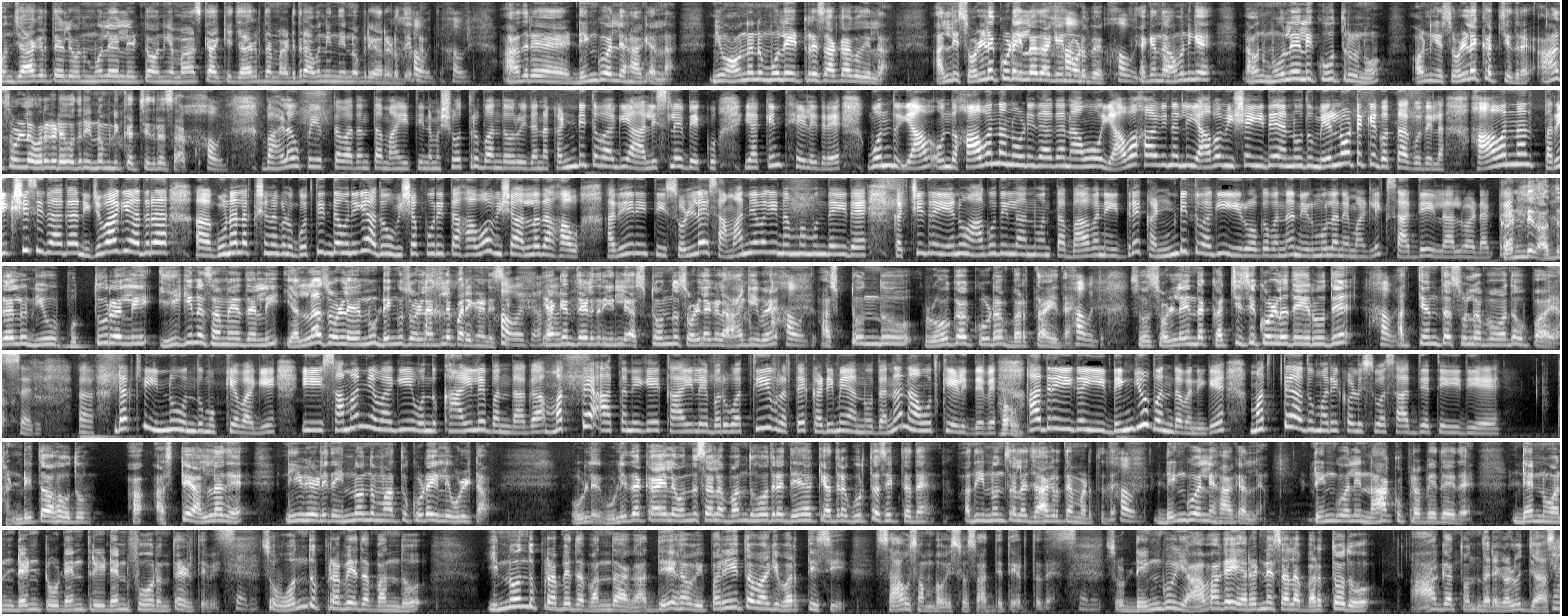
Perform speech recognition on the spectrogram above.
ಒಂದು ಜಾಗ್ರತೆಯಲ್ಲಿ ಒಂದು ಮೂಲೆಯಲ್ಲಿ ಇಟ್ಟು ಅವನಿಗೆ ಮಾಸ್ಕ್ ಹಾಕಿ ಜಾಗ್ರತೆ ಮಾಡಿದ್ರೆ ಅವನಿಂದ ಇನ್ನೊಬ್ರಿಗೆ ಹರಡುದಿಲ್ಲ ಆದರೆ ಡೆಂಗು ಅಲ್ಲಿ. ಹಾಗಲ್ಲ ನೀವು ಅವನನ್ನು ಮೂಲೆ ಇಟ್ಟರೆ ಸಾಕಾಗುದಿಲ್ಲ. ಅಲ್ಲಿ ಸೊಳ್ಳೆ ಕೂಡ ಇಲ್ಲದಾಗೆ ನೋಡಬೇಕು. ಯಾಕಂದ್ರೆ ಅವನಿಗೆ ಅವನ ಮೂಲೆಯಲ್ಲಿ ಕೂತ್ರು ಅವನಿಗೆ ಸೊಳ್ಳೆ ಕಚ್ಚಿದ್ರೆ, ಆ ಸೊಳ್ಳೆ ಹೊರಗಡೆ ಹೋದ್ರೆ ಇನ್ನೊಮ್ಮನಿಗೆ ಕಚ್ಚಿದ್ರೆ ಸಾಕು. ಹೌದು. ಬಹಳ ಉಪಯುಕ್ತವಾದಂಥ ಮಾಹಿತಿ ನಮ್ಮ ಶ್ರೋತೃ ಬಾಂಧವರು ಇದನ್ನು ಖಂಡಿತವಾಗಿ ಆಲಿಸಲೇಬೇಕು. ಯಾಕೆಂತ ಹೇಳಿದರೆ, ಒಂದು ಯಾವ, ಒಂದು ಹಾವನ್ನು ನೋಡಿದಾಗ ನಾವು ಯಾವ ಹಾವಿನಲ್ಲಿ ಯಾವ ವಿಷ ಇದೆ ಅನ್ನೋದು ಮೇಲ್ನೋಟಕ್ಕೆ ಗೊತ್ತಾಗೋದಿಲ್ಲ. ಹಾವನ್ನು ಪರೀಕ್ಷಿಸಿದಾಗ ನಿಜವಾಗಿ ಅದರ ಗುಣಲಕ್ಷಣಗಳು ಗೊತ್ತಿದ್ದವನಿಗೆ ಅದು ವಿಷಪೂರಿತ ಹಾವೋ, ವಿಷ ಅಲ್ಲದ ಹಾವು. ಅದೇ ರೀತಿ ಸೊಳ್ಳೆ ಸಾಮಾನ್ಯವಾಗಿ ನಮ್ಮ ಮುಂದೆ ಇದೆ. ಕಚ್ಚಿದ್ರೆ ಏನೂ ಆಗೋದಿಲ್ಲ ಅನ್ನುವಂಥ ಭಾವನೆ ಇದ್ದರೆ ಖಂಡಿತವಾಗಿ ಈ ರೋಗವನ್ನು ನಿರ್ಮೂಲನೆ ಮಾಡ್ಲಿಕ್ಕೆ ಸಾಧ್ಯ ಇಲ್ಲ ಅಲ್ವಾ ಡಾಕ್ಟರ್? ಖಂಡಿತ. ಅದರಲ್ಲೂ ನೀವು ಪುತ್ತೂರಲ್ಲಿ ಈಗಿನ ಸಮಯದಲ್ಲಿ ಎಲ್ಲಾ ಸೊಳ್ಳೆಯನ್ನು ಡೆಂಗು ಸೊಳ್ಳೆ ಅಂತಲೇ ಪರಿಗಣಿಸಿ. ಯಾಕಂತ ಹೇಳಿದ್ರೆ ಇಲ್ಲಿ ಅಷ್ಟೊಂದು ಸೊಳ್ಳೆಗಳು ಆಗಿವೆ. ಅಷ್ಟೊಂದು ರೋಗ ಕೂಡ ಬರ್ತಾ ಇದೆ. ಸೊ ಸೊಳ್ಳೆಯಿಂದ ಕಚ್ಚಿಸಿಕೊಳ್ಳದೆ ಇರುವುದೇ. ಅತ್ಯಂತ ಸುಲಭವಾದ ಉಪಾಯ. ಸರಿ. ಡಾಕ್ಟರ್ ಇನ್ನೂ ಒಂದು ಮುಖ್ಯವಾಗಿ ಈ ಸಾಮಾನ್ಯವಾಗಿ ಒಂದು ಕಾಯಿಲೆ ಬಂದಾಗ ಮತ್ತೆ ಆತನಿಗೆ ಕಾಯಿಲೆ ಬರುವ ತೀವ್ರತೆ ಕಡಿಮೆ ಅನ್ನೋದನ್ನ ನಾವು ಕೇಳಿದ್ದೇವೆ. ಆದರೆ ಈಗ ಈ ಡೆಂಗ್ಯೂ ಬಂದವನಿಗೆ ಮತ್ತೆ ಅದು ಮರಿಕಳಿಸುವ ಸಾಧ್ಯತೆ ಇದೆಯೇ? ಖಂಡಿತ ಹೌದು. ಅಷ್ಟೇ ಅಲ್ಲದೆ ನೀವು ಹೇಳಿದ ಇನ್ನೊಂದು ಮಾತು ಕೂಡ ಇಲ್ಲಿ ಉಲ್ಟಾ. ಉಳಿ ಉಳಿದ ಕಾಯಿಲೆ ಒಂದು ಸಲ ಬಂದು ಹೋದರೆ ದೇಹಕ್ಕೆ ಅದರ ಗುರ್ತ ಸಿಗ್ತದೆ. ಅದು ಇನ್ನೊಂದ್ಸಲ ಜಾಗ್ರತೆ ಮಾಡ್ತದೆ. ಡೆಂಗು ಅಲ್ಲಿ ಹಾಗಲ್ಲ. ಡೆಂಗು ಅಲ್ಲಿ ನಾಲ್ಕು ಪ್ರಭೇದ ಇದೆ. DEN one DEN two DEN three DEN four ಅಂತ ಹೇಳ್ತೀವಿ. ಸೊ ಒಂದು ಪ್ರಭೇದ ಬಂದು ಇನ್ನೊಂದು ಪ್ರಭೇದ ಬಂದಾಗ ದೇಹ ವಿಪರೀತವಾಗಿ ವರ್ತಿಸಿ ಸಾವು ಸಂಭವಿಸುವ ಸಾಧ್ಯತೆ ಇರ್ತದೆ. ಸೊ ಡೆಂಗು ಯಾವಾಗ ಎರಡನೇ ಸಲ ಬರ್ತದೋ ಆಗ ತೊಂದರೆಗಳು ಜಾಸ್ತಿ.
